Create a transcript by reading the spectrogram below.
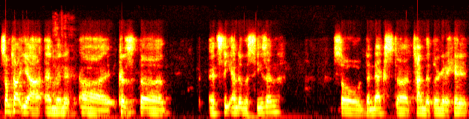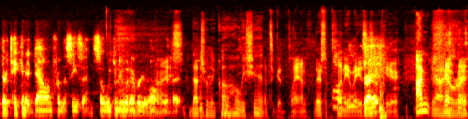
Sometimes, yeah, and then it because the it's the end of the season, so the next uh, time that they're gonna hit it, they're taking it down for the season, so we can do whatever we want with it. That's really cool. Oh holy shit! That's a good plan. There's plenty of mazes Right? up here. I'm Yeah, I know, right?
